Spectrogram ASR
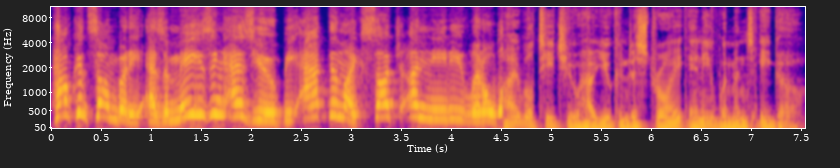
How could somebody as amazing as you be acting like such a needy little I will teach you how you can destroy any woman's ego.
